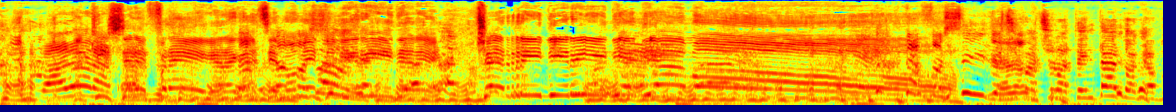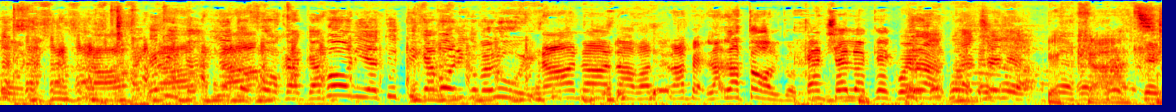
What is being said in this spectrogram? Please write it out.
no. Ma chi se ne frega, ragazzi, è il No, momento di ridere. C'è ridi, ridi, andiamo! Dà fastidio. Io ci faccio l'attentato a Cavoni. Hai capito? Io do fuoco a Cavoni e a tutti i Cavoni come lui. No, no, no, vabbè, la, la tolgo, cancello anche quella. Cancelliamo. Che cazzo. Che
